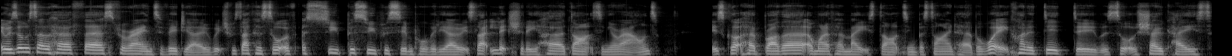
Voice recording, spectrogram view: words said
It was also her first foray into video, which was like a sort of a super, super simple video. It's like literally her dancing around. It's got her brother and one of her mates dancing beside her. But what it kind of did do was sort of showcase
